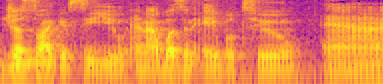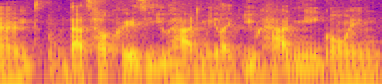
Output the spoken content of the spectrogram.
just so I could see you, and I wasn't able to. And that's how crazy you had me. Like, you had me going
